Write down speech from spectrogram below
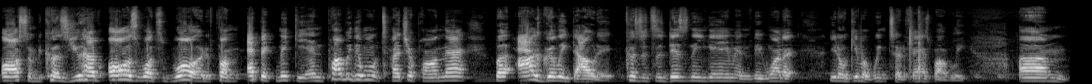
awesome because you have Oswald's word from Epic Mickey, and probably they won't touch upon that, but I really doubt it because it's a Disney game and they want to, you know, give a wink to the fans probably. Um,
